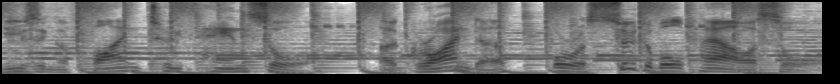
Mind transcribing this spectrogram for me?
using a fine-tooth handsaw, a grinder or a suitable power saw.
